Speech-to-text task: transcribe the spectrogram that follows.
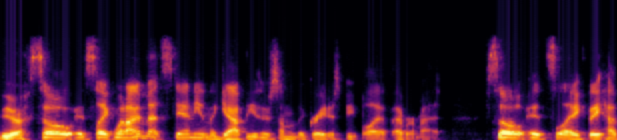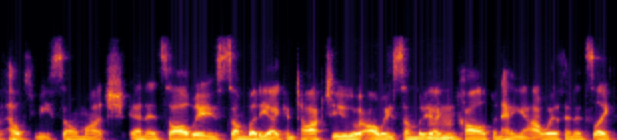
Yeah. So it's like when I met Standing in the Gap, these are some of the greatest people I've ever met. So it's like they have helped me so much, and it's always somebody I can talk to, always somebody I can call up and hang out with, and it's like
